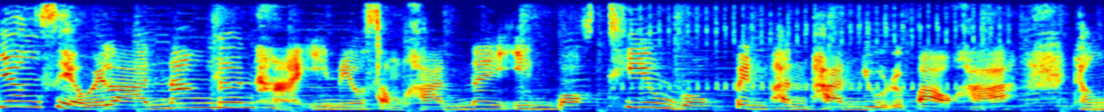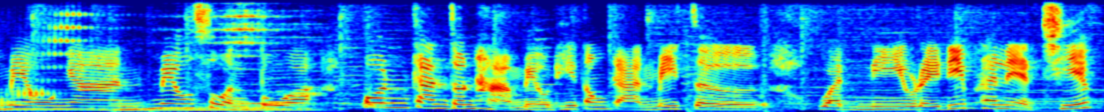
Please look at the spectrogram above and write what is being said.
Ya ยังเสียเวลานั่งเลื่อนหาอีเมลสำคัญในอินบ็อกซ์ที่รกเป็นพันๆอยู่หรือเปล่าคะ ทั้งเมลงาน เมลส่วนตัว ปนกันจนหาเมลที่ต้องการไม่เจอ วันนี้ Ready Planet Shift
